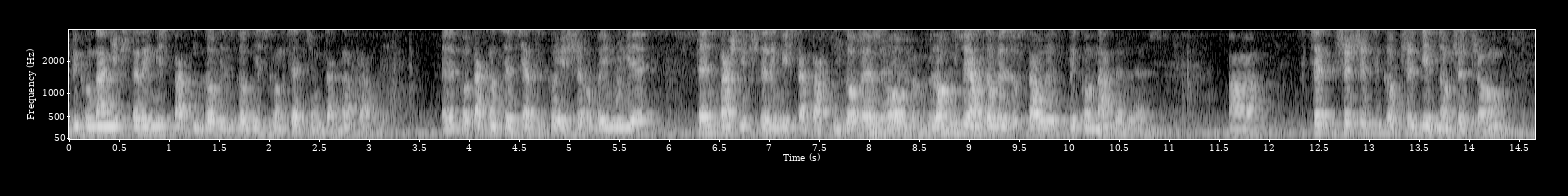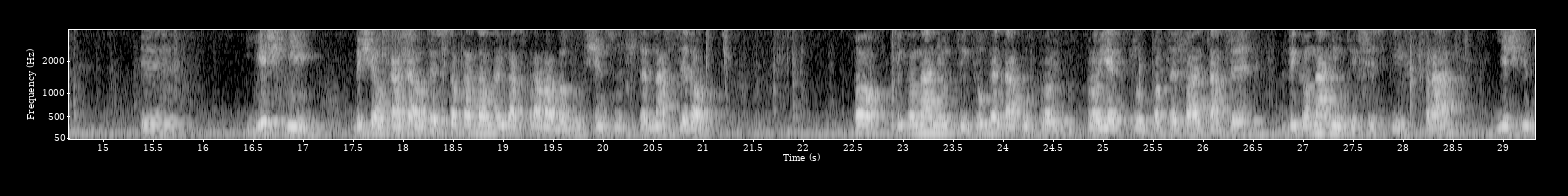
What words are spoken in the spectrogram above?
wykonanie czterech miejsc parkingowych zgodnie z koncepcją tak naprawdę. E, Bo ta koncepcja tylko jeszcze obejmuje te właśnie cztery miejsca parkingowe, bo drogi dojazdowe zostały wykonane. A chcę przestrzec tylko przed jedną rzeczą. Y, Jeśli by się okazało, to jest to prawda odległa sprawa, bo 2014 rok, po wykonaniu tych dwóch etapów pro, projektu, po te dwa etapy, wykonaniu tych wszystkich prac, jeśli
